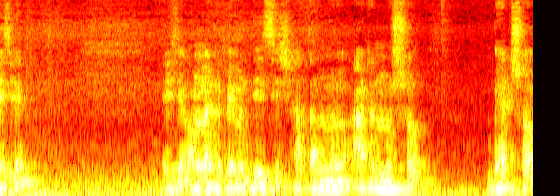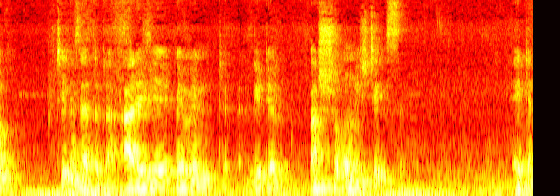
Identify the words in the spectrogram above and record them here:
এই যে এই যে অনলাইনে পেমেন্ট দিয়েছি সাতান্ন, আটান্নশো ভ্যাট সহ। ঠিক আছে এতটা? আর এই যে পেমেন্ট ডিটেল পাঁচশো উনিশ, ঠিক আছে? এটা।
